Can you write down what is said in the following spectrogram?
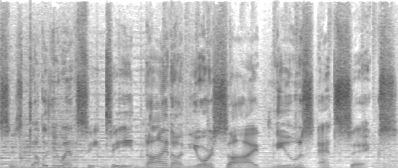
This is WNCT 9 on your side, news at 6.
